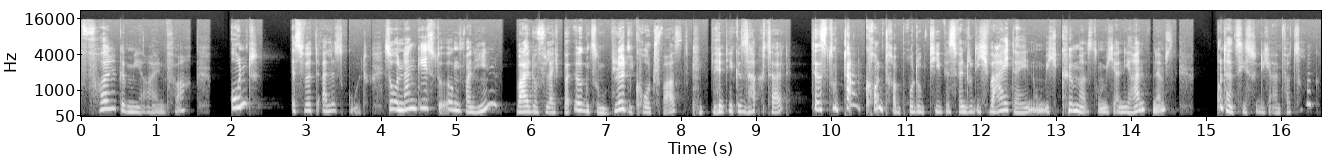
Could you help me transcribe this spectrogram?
Folge mir einfach und es wird alles gut. So, und dann gehst du irgendwann hin weil du vielleicht bei irgendeinem so blöden Coach warst, der dir gesagt hat, dass es total kontraproduktiv ist, wenn du dich weiterhin um mich kümmerst, um mich an die Hand nimmst. Und dann ziehst du dich einfach zurück.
